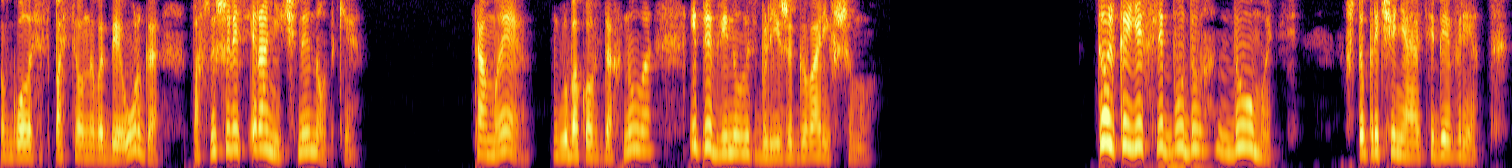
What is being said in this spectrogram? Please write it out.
В голосе спасенного Деурга послышались ироничные нотки. Тамея глубоко вздохнула и придвинулась ближе к говорившему. Только если буду думать, что причиняю тебе вред.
